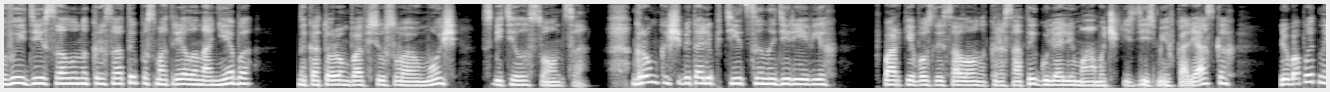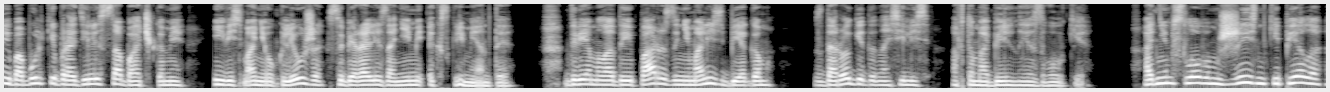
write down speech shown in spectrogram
Выйдя из салона красоты, посмотрела на небо, на котором во всю свою мощь светило солнце. Громко щебетали птицы на деревьях. В парке возле салона красоты гуляли мамочки с детьми в колясках. Любопытные бабульки бродили с собачками и весьма неуклюже собирали за ними экскременты. Две молодые пары занимались бегом. С дороги доносились автомобильные звуки. Одним словом, жизнь кипела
